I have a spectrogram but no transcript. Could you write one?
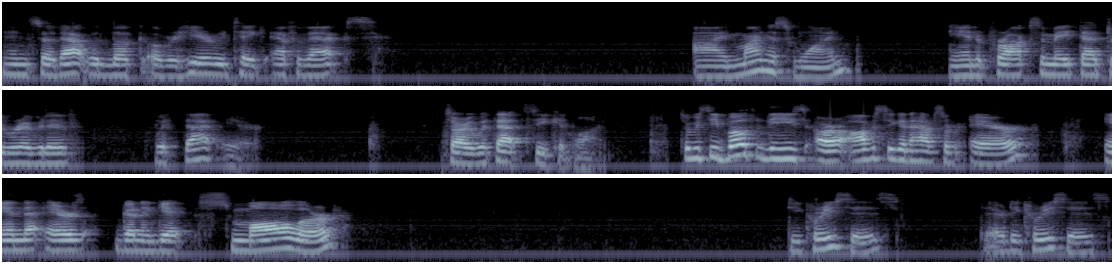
and so that would look over here we take f of x i minus 1 and approximate that derivative with that error. Sorry with that secant line. So we see both of these are obviously going to have some error, and that error is going to get smaller, decreases, there decreases,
